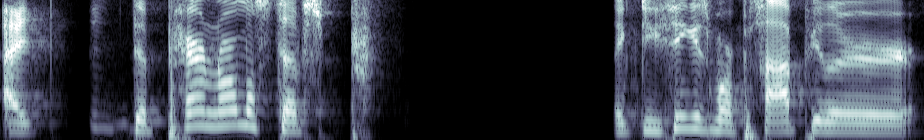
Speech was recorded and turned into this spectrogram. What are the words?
I the paranormal stuff's like do you think it's more popular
